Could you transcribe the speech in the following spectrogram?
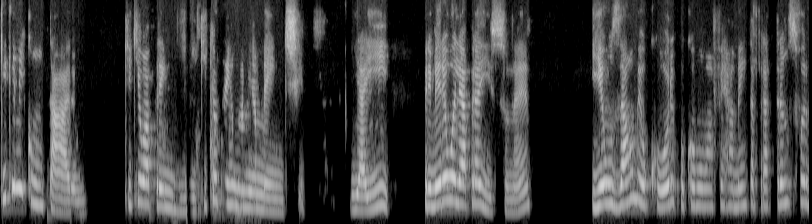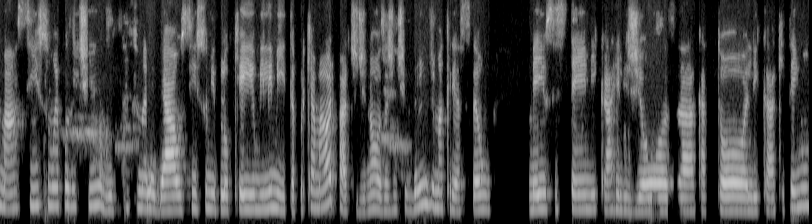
que, que me contaram? Que, que eu aprendi? O que, que eu tenho na minha mente? E aí, primeiro eu olhar para isso, né? E eu usar o meu corpo como uma ferramenta para transformar se isso não é positivo, se isso não é legal, se isso me bloqueia, me limita, porque a maior parte de nós, a gente vem de uma criação meio sistêmica, religiosa, católica, que tem um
